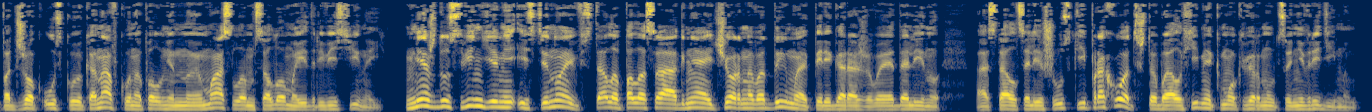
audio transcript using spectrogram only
поджег узкую канавку, наполненную маслом, соломой и древесиной. Между свиньями и стеной встала полоса огня и черного дыма, перегораживая долину. Остался лишь узкий проход, чтобы алхимик мог вернуться невредимым.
